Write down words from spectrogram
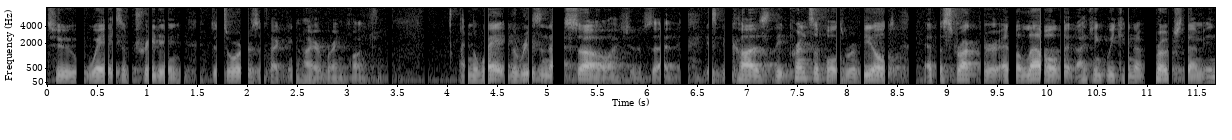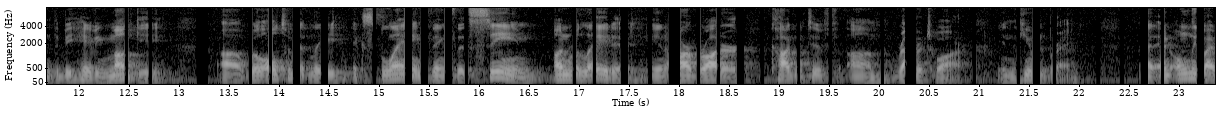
to ways of treating disorders affecting higher brain function. And the way, the reason that's so, I should have said, is because the principles revealed at the structure, at the level that I think we can approach them in the behaving monkey, uh, will ultimately explain things that seem unrelated in our broader cognitive um, repertoire in the human brain. And, and only by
